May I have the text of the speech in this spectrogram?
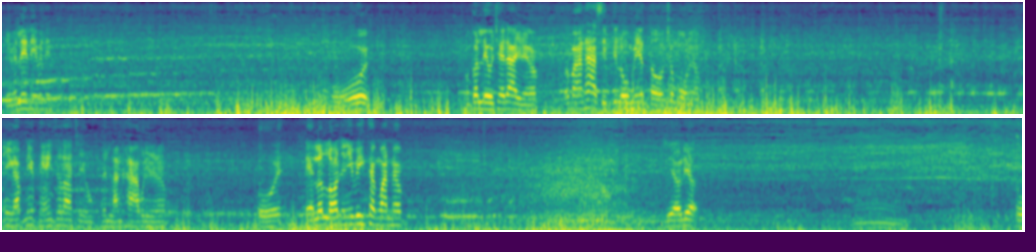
เดี๋ยวไปเล่นนี่ไปเล่นโอ้ยมันก็เร็วใช้ได้อยู่นะครับ ประมาณ 50 กิโลเมตรต่อชั่วโมงครับ นี่ครับ นี่แผงโซลาเซลล์เป็นหลังคาพอดีนะครับ โอ้ยแดดร้อนๆอย่างนี้วิ่งทั้งวันครับเลี้ยวเลี้ยวโอ้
